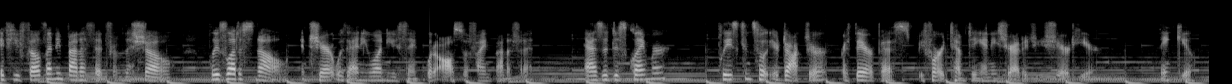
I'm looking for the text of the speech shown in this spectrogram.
If you felt any benefit from the show please let us know and share it with anyone you think would also find benefit. As a disclaimer please consult your doctor or therapist before attempting any strategies shared here Thank you.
